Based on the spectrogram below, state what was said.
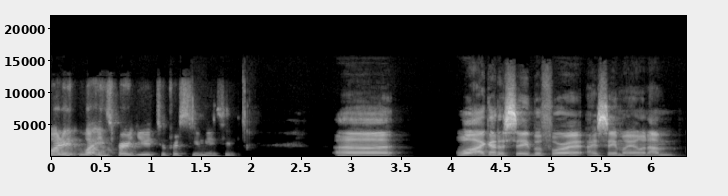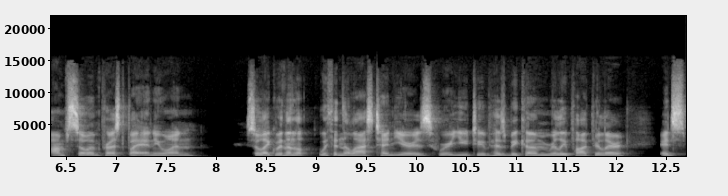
what, what inspired you to pursue music Uh, well, I gotta say before I, I say my own, I'm I'm so impressed by anyone. So like within the, within the last ten years, where YouTube has become really popular, it's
